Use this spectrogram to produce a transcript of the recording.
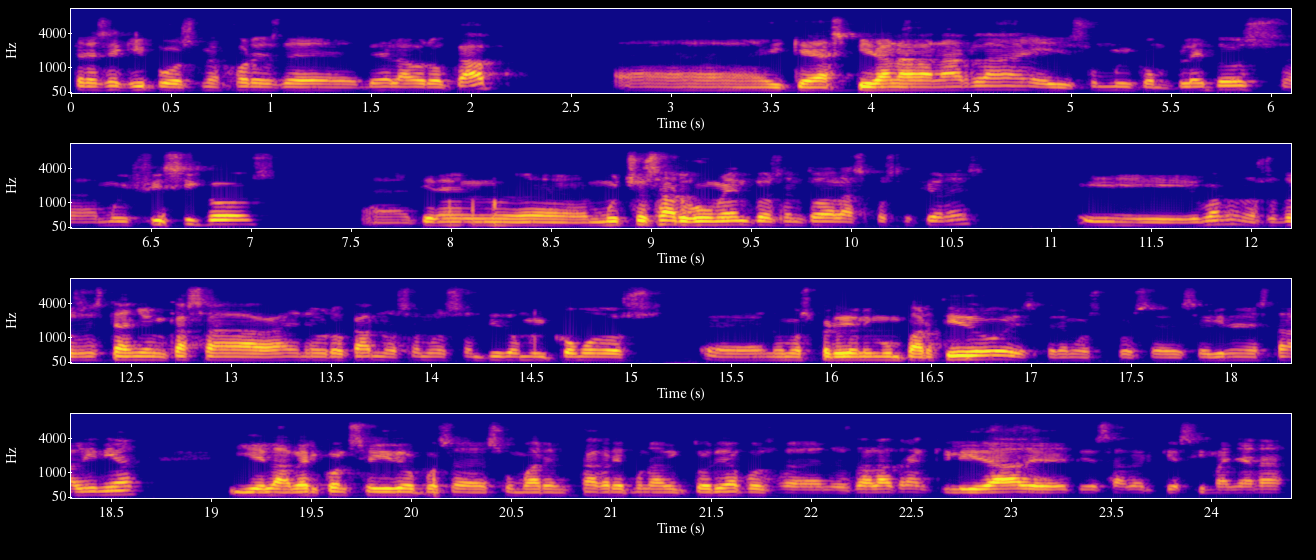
tres equipos mejores de, de la Eurocup eh, y que aspiran a ganarla y son muy completos, eh, muy físicos, eh, tienen muchos argumentos en todas las posiciones. Y bueno, nosotros este año en casa en Eurocup nos hemos sentido muy cómodos, no hemos perdido ningún partido, esperemos pues seguir en esta línea y el haber conseguido pues sumar en Zagreb una victoria pues nos da la tranquilidad de, saber que si mañana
